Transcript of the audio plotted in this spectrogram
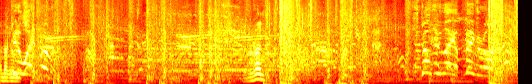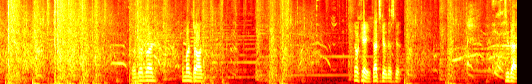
I'm not gonna Get away from her! Me run. Run, run, run. Come on, John. Okay, that's good, that's good. Do that.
